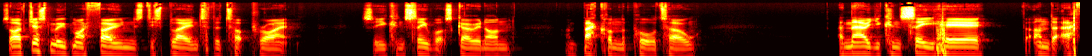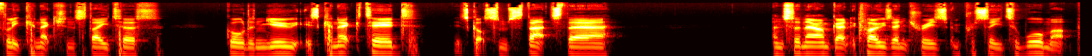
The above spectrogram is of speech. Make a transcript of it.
So I've just moved my phone's display into the top right so you can see what's going on. I'm back on the portal. And now you can see here that under athlete connection status, Gordon Yu is connected. It's got some stats there. And so now I'm going to close entries and proceed to warm up.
